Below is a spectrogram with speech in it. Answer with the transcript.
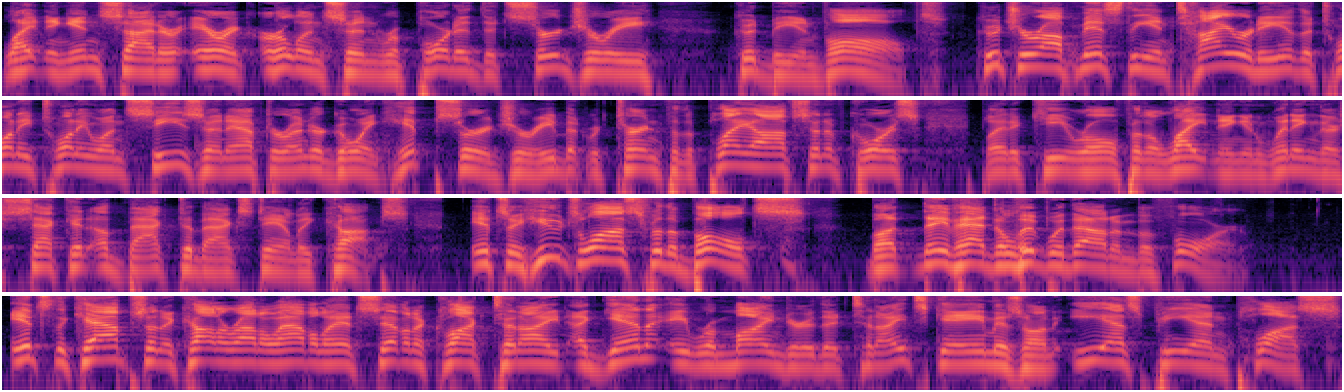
Lightning insider Erik Erlendsson reported that surgery could be involved. Kucherov missed the entirety of the 2021 season after undergoing hip surgery, but returned for the playoffs and, of course, played a key role for the Lightning in winning their second of back to back Stanley Cups. It's a huge loss for the Bolts, but they've had to live without him before. It's the Caps and the Colorado Avalanche, 7 o'clock tonight. Again, a reminder that tonight's game is on ESPN Plus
